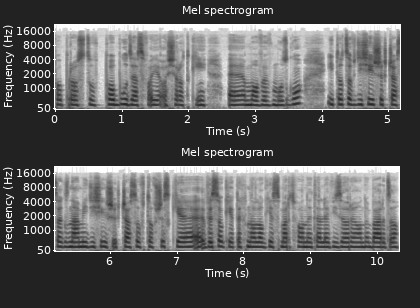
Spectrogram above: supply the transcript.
po prostu pobudza swoje ośrodki e, mowy w mózgu. I to, co w dzisiejszych czasach, z nami dzisiejszych czasów, to wszystkie e, wysokie technologie, smartfony, telewizory, one bardzo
